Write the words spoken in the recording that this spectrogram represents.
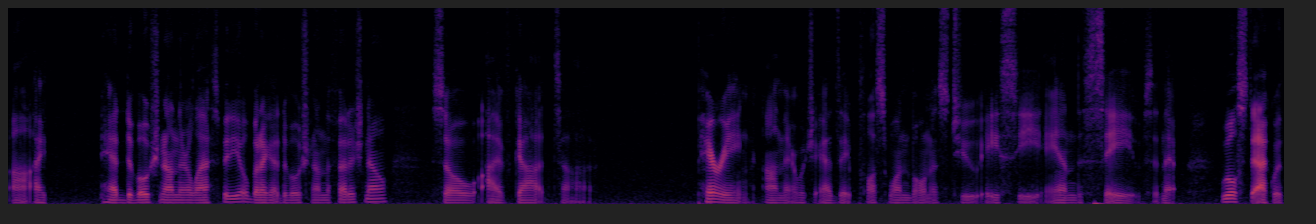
Uh, I had devotion on their last video, but I got devotion on the fetish now. So I've got uh, parrying on there, which adds a plus one bonus to AC and saves, and that will stack with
